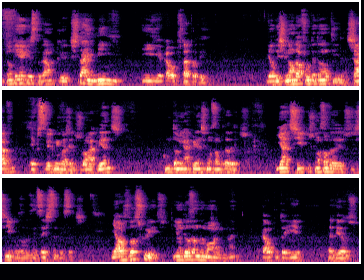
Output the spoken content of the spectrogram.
então quem é que este ramo que está em mim e acaba por estar perdido? Ele diz que não dá fruto, então não tira. A chave é perceber que no Evangelho João há crentes, como também há crentes que não são verdadeiros. E há discípulos que não são verdadeiros discípulos, ele diz em 6,66. E há os 12 escolhidos, e um deles é um demónio, não é? acaba por trair a Deus,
